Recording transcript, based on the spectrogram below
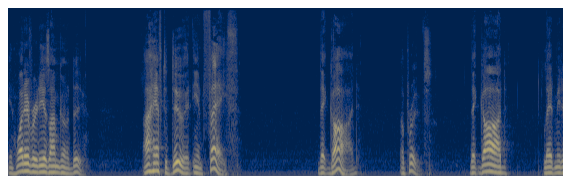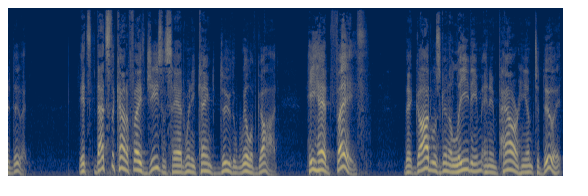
In whatever it is I'm going to do. I have to do it in faith that God approves, that God led me to do it. It's, that's the kind of faith Jesus had when he came to do the will of God. He had faith that God was going to lead him and empower him to do it,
